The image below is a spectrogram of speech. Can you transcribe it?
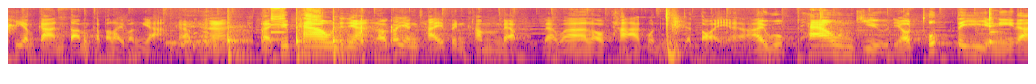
เทียบการตำกับอะไรบางอย่างครับนะแต่คือ pound เนี่ยเราก็ยังใช้เป็นคำแบบแบบว่าเราท้าคนอื่นจะต่อยอะ I will pound you เดี๋ยวทุบตีอย่างนี้ได้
